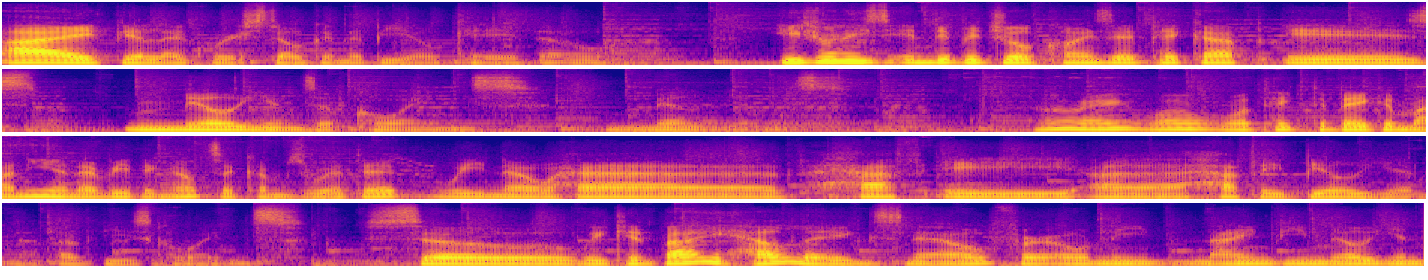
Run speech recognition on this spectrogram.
I feel like we're still going to be okay though. Each one of these individual coins I pick up is millions of coins. Millions. All right, well, we'll take the bag of money and everything else that comes with it. We now have half a uh, half a billion of these coins. So we can buy hell eggs now for only $90 million.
